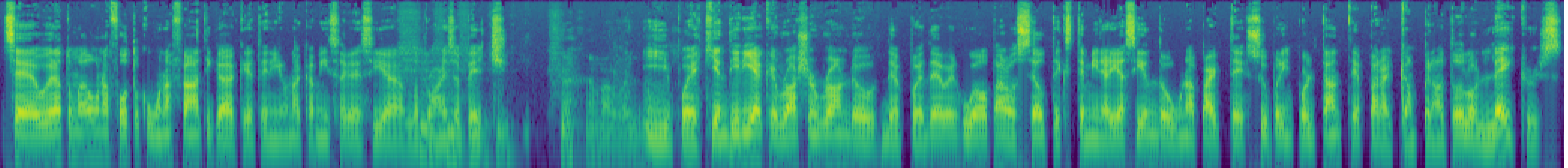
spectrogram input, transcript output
se hubiera tomado una foto con una fanática que tenía una camisa que decía LeBron is a bitch. y pues, ¿quién diría que Russian Rondo, después de haber jugado para los Celtics, terminaría siendo una parte súper importante para el campeonato de los Lakers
